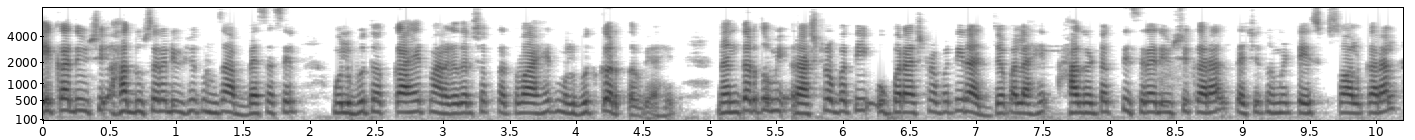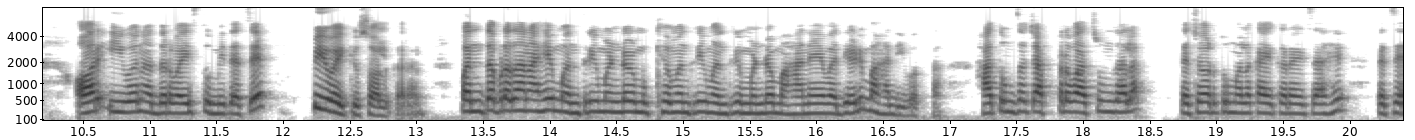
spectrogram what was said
एका दिवशी हा दुसऱ्या दिवशी तुमचा अभ्यास असेल मूलभूत हक्क आहेत मार्गदर्शक तत्व आहेत मूलभूत कर्तव्य आहेत. नंतर तुम्ही राष्ट्रपती उपराष्ट्रपती राज्यपाल आहे हा घटक तिसऱ्या दिवशी कराल त्याची तुम्ही टेस्ट सॉल्व्ह कराल और इवन अदरवाईज तुम्ही त्याचे पी वाय क्यू सॉल्व्ह कराल. पंतप्रधान आहे मंत्रिमंडळ मुख्यमंत्री मंत्रिमंडळ महान्यायवादी आणि महाधिवक्ता. हा तुमचा चॅप्टर वाचून झाला. त्याच्यावर तुम्हाला काय करायचं आहे? त्याचे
